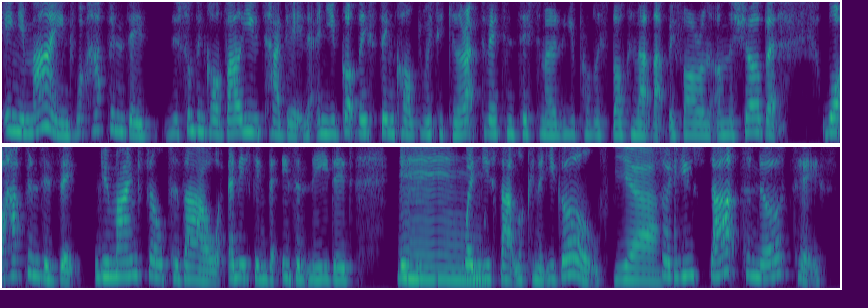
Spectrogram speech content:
in your mind, what happens is there's something called value tagging, and you've got this thing called reticular activating system. And You've probably spoken about that before on, on the show, but what happens is that your mind filters out anything that isn't needed in, mm. when you start looking at your goals. Yeah. So you start to notice,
